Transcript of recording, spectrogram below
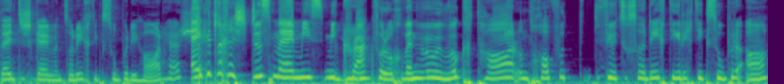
ja, das ist geil, wenn du so richtig saubere Haare hast. Eigentlich ist das mehr mein, mein Mhm. Crack vor Woche. Wenn weil wirklich die Haare und Kopf fühlt sich so richtig, richtig sauber an.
